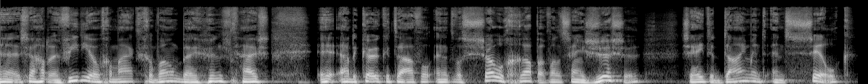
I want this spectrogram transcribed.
uh, ze hadden een video gemaakt, gewoon bij hun thuis uh, aan de keukentafel. En het was zo grappig, want het zijn zussen. Ze heten Diamond en Silk.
